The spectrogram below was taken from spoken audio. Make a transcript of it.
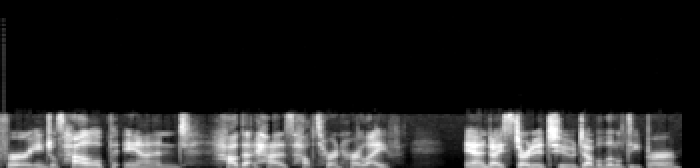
for Angel's help and how that has helped her in her life. And I started to delve a little deeper.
